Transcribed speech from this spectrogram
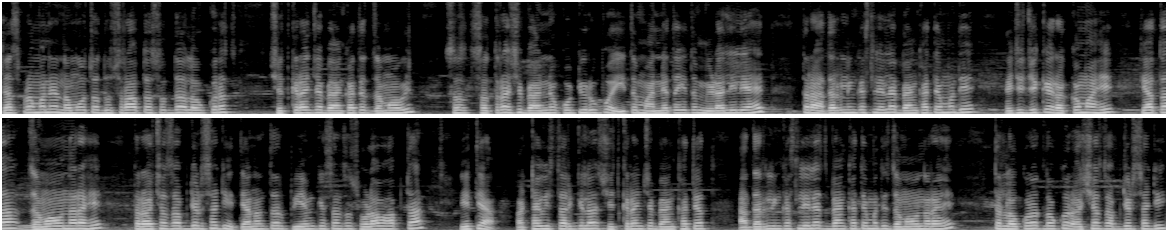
त्याचप्रमाणे नमोचा दुसरा हप्तासुद्धा लवकरच शेतकऱ्यांच्या बँक खात्यात जमा होईल. स सतराशे ब्याण्णव कोटी रुपये इथं मान्यता इथं मिळालेली आहेत. तर आधार लिंक असलेल्या बँक खात्यामध्ये ह्याची जी काही रक्कम आहे ती आता जमा होणार आहे. तर अशाच अपडेटसाठी त्यानंतर पी एम किसानचा सोळावा हप्ता येत्या अठ्ठावीस तारखेला शेतकऱ्यांच्या बँक खात्यात आधार लिंक असलेल्याच बँक खात्यामध्ये जमा होणार आहे. तर लवकरात लवकर अशाच अपडेटसाठी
